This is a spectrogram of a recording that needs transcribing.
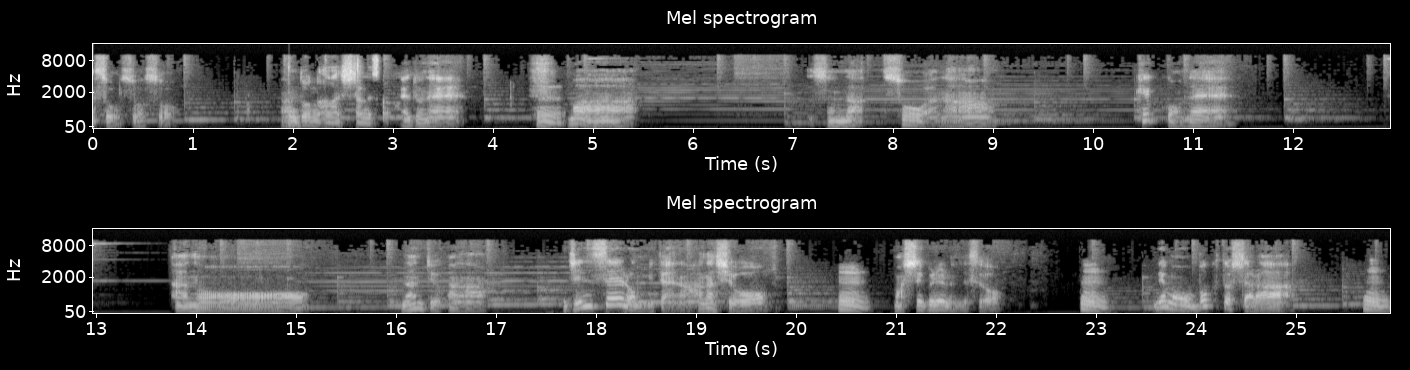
ん。そうそうそう。どんな話したんですか？えっとね、うん。まあ、そんな、そうやな。結構ね、あのーなんていうかな、人生論みたいな話を、うん。まあ、してくれるんですよ。うん。でも僕としたら、うん。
